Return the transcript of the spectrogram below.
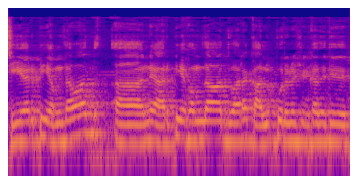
જીઆરપી અમદાવાદ અને આરપીએફ અમદાવાદ દ્વારા કાલુપુર રેલવે સ્ટેશન ખાતેથી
